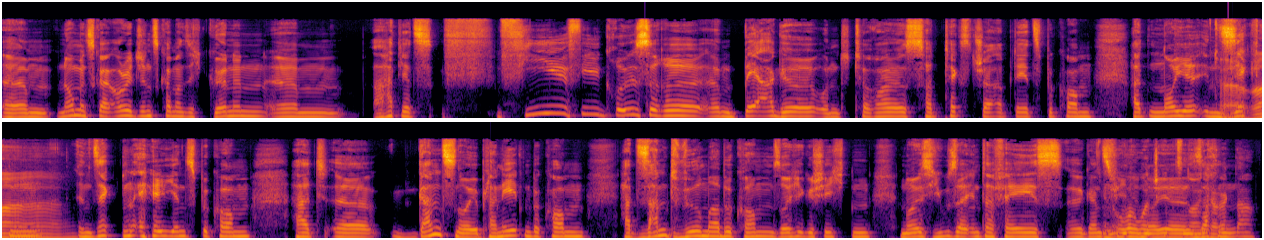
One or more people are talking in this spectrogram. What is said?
Ähm, no Man's Sky Origins kann man sich gönnen. Ähm, hat jetzt viel, viel größere ähm, Berge und Terrains, hat Texture-Updates bekommen, hat neue Insekten. Insekten-Aliens bekommen, hat äh, ganz neue Planeten bekommen, hat Sandwürmer bekommen, solche Geschichten, neues User-Interface, äh, ganz In viele Overwatch neue Sachen. Charakter.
